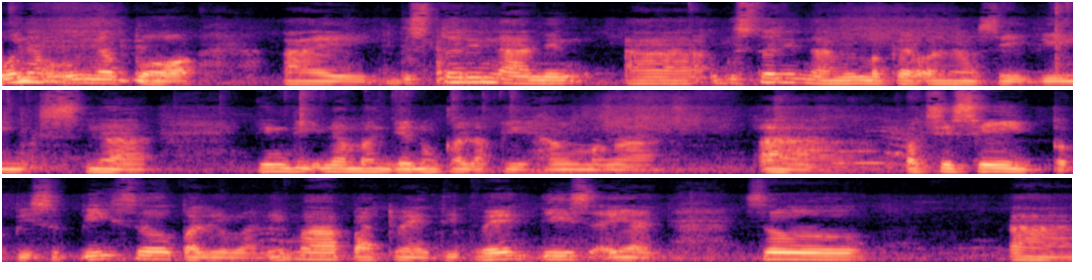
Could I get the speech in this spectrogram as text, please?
Unang-una po, ay gusto rin namin, ah, gusto rin namin magkaroon ng savings na hindi naman ganun kalakihang mga ah, pagsisave, pa piso-piso, pa lima-lima, pa 20-20s, ayan. So, ah,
